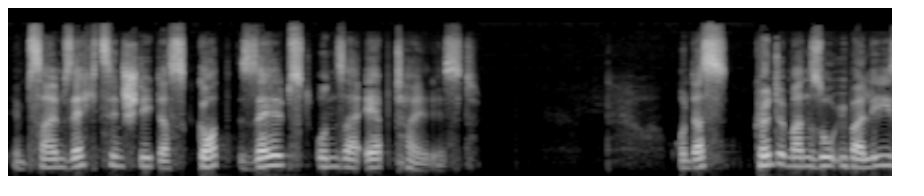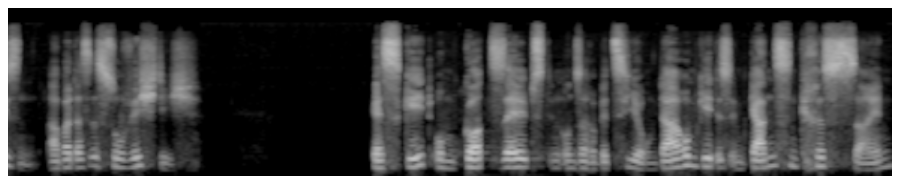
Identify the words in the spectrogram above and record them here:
Im Psalm 16 steht, dass Gott selbst unser Erbteil ist. Und das könnte man so überlesen, aber das ist so wichtig. Es geht um Gott selbst in unserer Beziehung. Darum geht es im ganzen Christsein,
